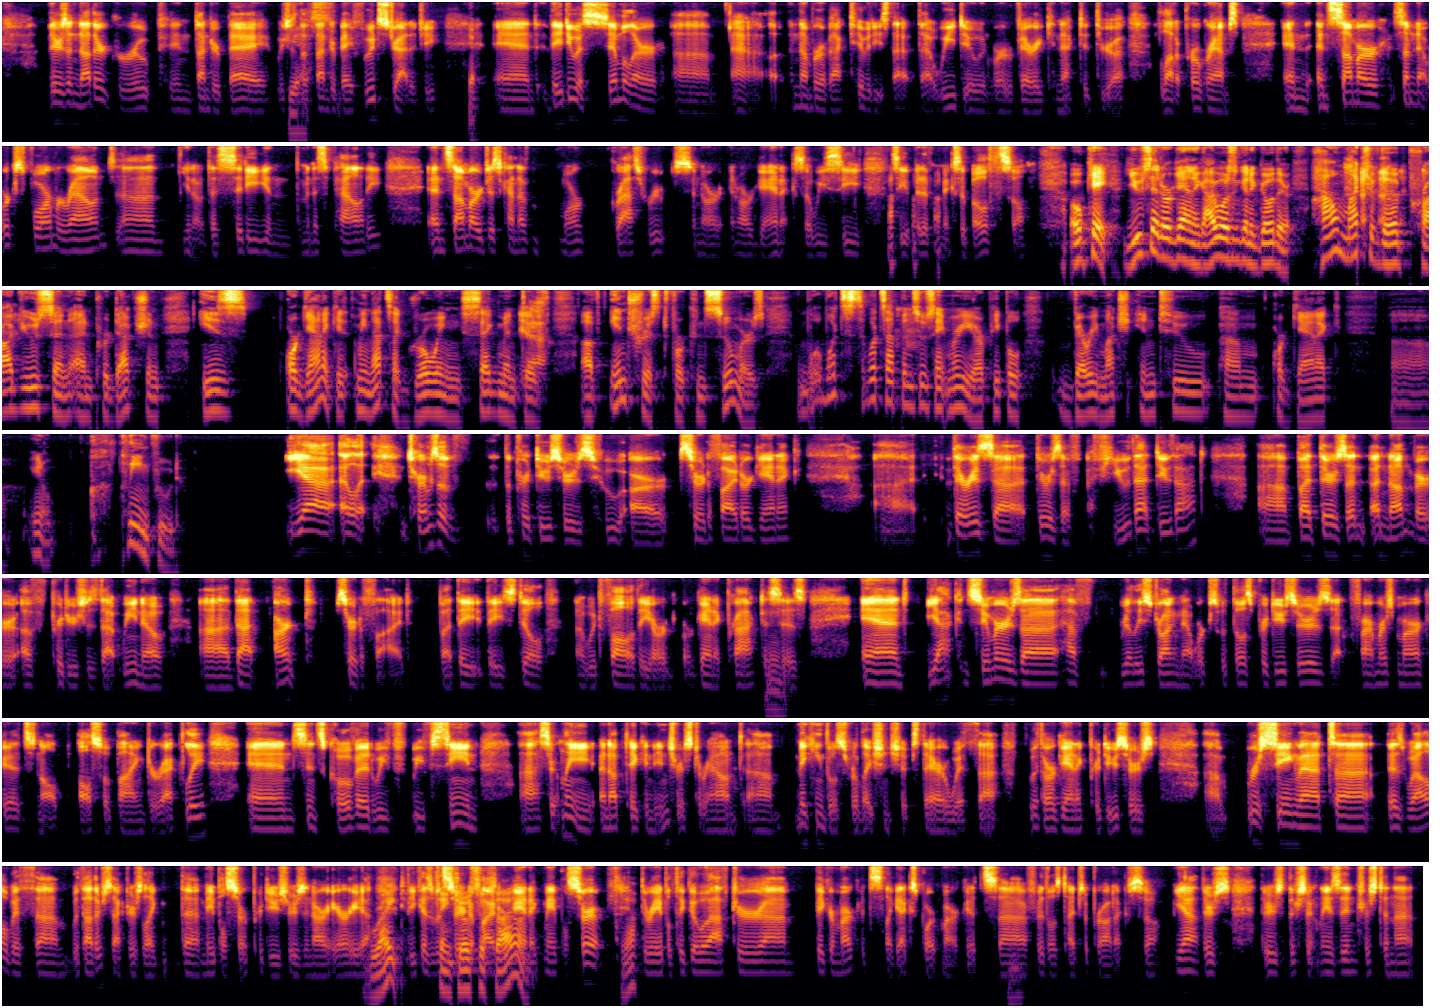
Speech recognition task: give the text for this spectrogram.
There's another group in Thunder Bay, which is the Thunder Bay Food Strategy, Yep. and they do a similar um, uh, number of activities that that we do, and we're very connected through a, a lot of programs, and and some are some networks form around uh, you know the city and the municipality, and some are just kind of more grassroots and and organic. So we see see a bit of a mix of both. So. Okay, you said organic. I wasn't going to go there. How much of the produce and, and production is organic? I mean, that's a growing segment Yeah. of, of interest for consumers. What's what's up in Sault Ste. Marie? Are people very much into um, organic, uh, you know, clean food? Yeah, in terms of the producers who are certified organic, uh, there is uh, there's a, a few that do that, uh, but there's a, a number of producers that we know uh, that aren't certified, but they they still uh, would follow the or, organic practices, and yeah, consumers uh, have really strong networks with those producers at farmers markets and all, also buying directly. And since COVID, we've we've seen uh, certainly an uptake in interest around um, making those relationships there with uh, with organic producers. Uh, we're seeing that uh, as well with um, with other sectors like the maple syrup producers in our area. Right. Because with St. certified Joseph's Island. organic maple syrup, Yeah. they're able to go after um, bigger markets like export markets uh, for those types of products. So yeah, there's there's there certainly is interest in that.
